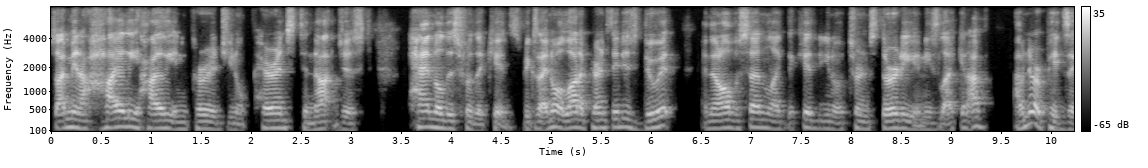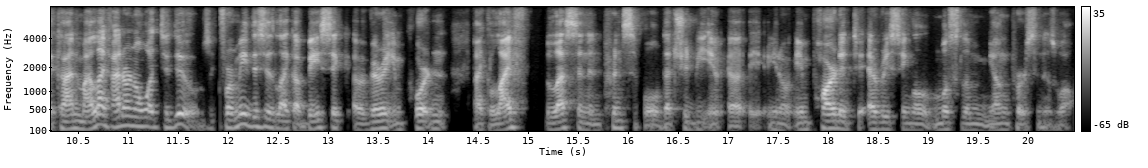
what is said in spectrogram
So i mean i highly highly encourage you know parents to not just handle this for the kids because i know a lot of parents they just do it and then all of a sudden like the kid you know turns 30 and he's like and i've I've never paid zakah in my life. I don't know what to do. For me, this is like a basic, a very important like life lesson and principle that should be, uh, you know, imparted to every single Muslim young person as well.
